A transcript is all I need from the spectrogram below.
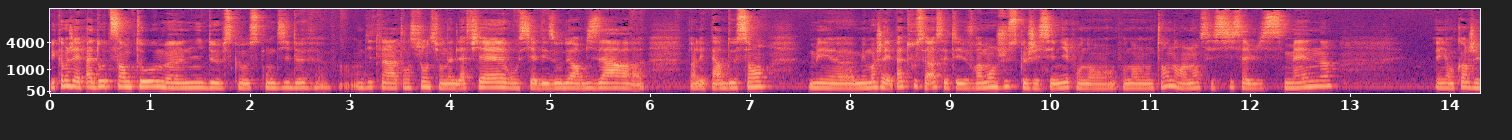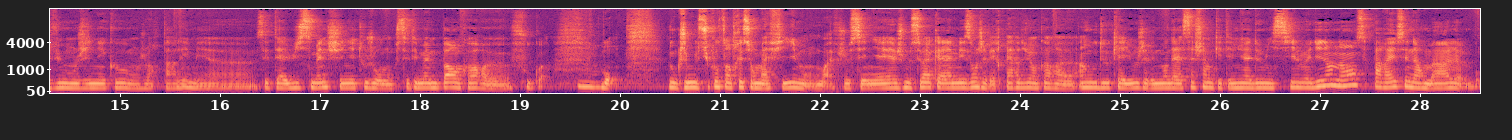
Mais comme j'avais pas d'autres symptômes, euh, ni de ce qu'on dit de, on dit de faire attention si on a de la fièvre ou s'il y a des odeurs bizarres euh, dans les pertes de sang. Mais, euh, mais moi, j'avais pas tout ça. C'était vraiment juste que j'ai saigné pendant, pendant longtemps. Normalement, c'est 6 à 8 semaines. Et encore, j'ai vu mon gynéco, bon, je vais en reparler, mais euh, c'était à 8 semaines, je saignais toujours. Donc c'était même pas encore euh, fou, quoi. Bon, donc je me suis concentrée sur ma fille. Bon, bref, je saignais. Je me souviens qu'à la maison, j'avais perdu encore euh, un ou deux caillots. J'avais demandé à la sage-femme qui était venue à domicile. Elle m'a dit non, non, c'est pareil, c'est normal. Bon.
